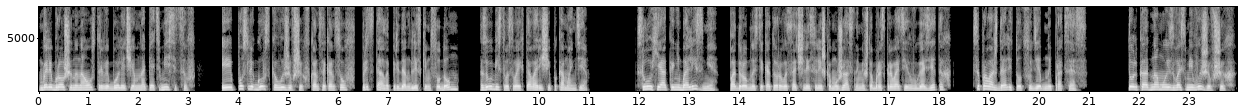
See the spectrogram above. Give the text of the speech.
были брошены на острове более чем на пять месяцев, и после горско выживших в конце концов предстала перед английским судом за убийство своих товарищей по команде. Слухи о каннибализме, подробности которого сочли слишком ужасными, чтобы раскрывать их в газетах, сопровождали тот судебный процесс. Только одному из восьми выживших,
